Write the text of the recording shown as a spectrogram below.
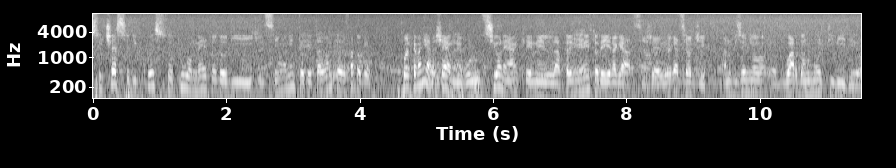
il, successo di questo tuo metodo di insegnamento è dettato anche dal fatto che in qualche maniera c'è un'evoluzione anche nell'apprendimento dei ragazzi, cioè i ragazzi oggi hanno bisogno, eh, guardano molti video,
